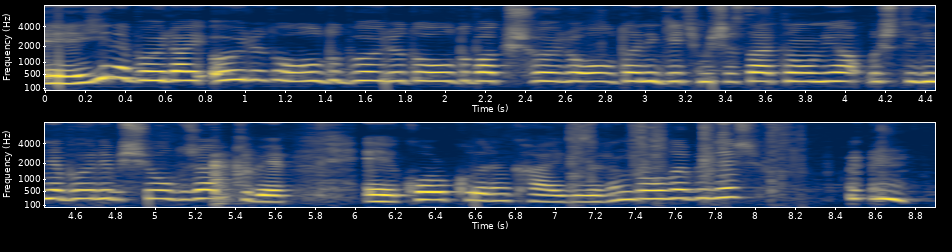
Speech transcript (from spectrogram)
Ee, yine böyle öyle de oldu böyle de oldu bak şöyle oldu hani geçmişe zaten onu yapmıştı yine böyle bir şey olacak gibi e, korkuların kaygıların da olabilir.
